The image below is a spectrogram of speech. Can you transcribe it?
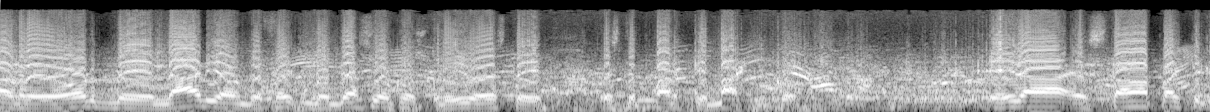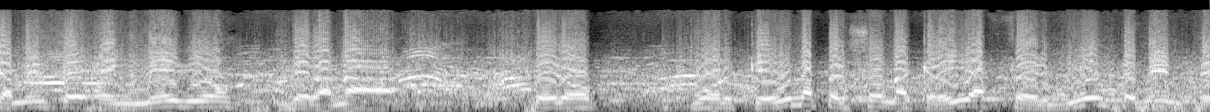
alrededor del área donde, fue, donde ha sido construido este, este parque mágico. Era, estaba prácticamente en medio de la nada, pero porque una persona creía fervientemente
